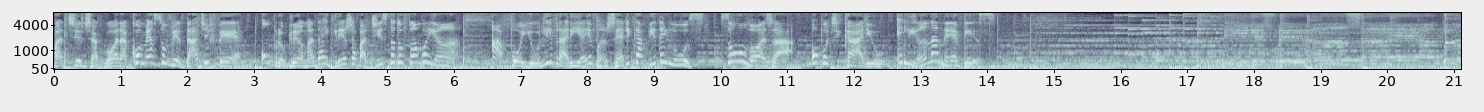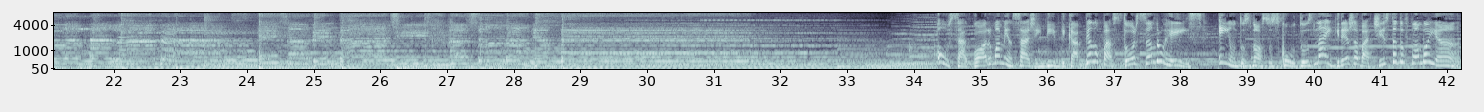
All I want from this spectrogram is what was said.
partir de agora começa o Verdade e Fé, um programa da Igreja Batista do Flamboyant. Apoio Livraria Evangélica Vida e Luz. Sou Loja. O Boticário Eliana Neves. Ouça agora uma mensagem bíblica pelo pastor Sandro Reis, em um dos nossos cultos na Igreja Batista do Flamboyant.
